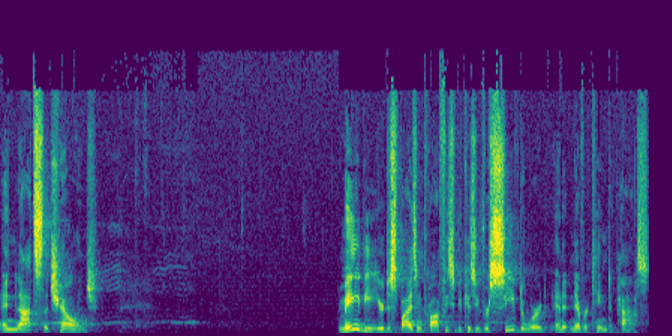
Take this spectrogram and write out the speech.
And that's the challenge. Maybe you're despising prophecy because you've received a word and it never came to pass.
